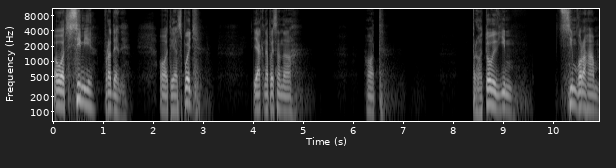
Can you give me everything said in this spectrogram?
от, в сім'ї, в родини. От, і Господь, як написано, от, приготовив їм всім ворогам,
